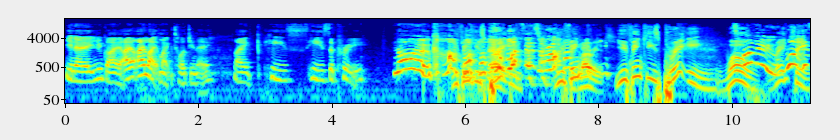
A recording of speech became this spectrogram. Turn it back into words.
you know, you guys, I, I like Mike Todd. You know, like he's he's a pretty. No, come You think on. he's pretty? What is wrong? You think he's Married. you think he's pretty? Whoa, Tolu, Rachel. what is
